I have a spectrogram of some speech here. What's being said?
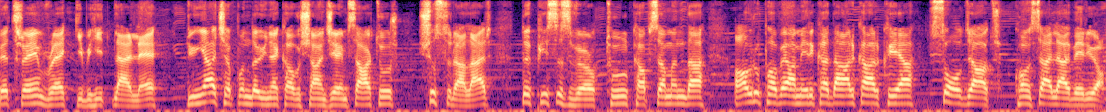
ve Trainwreck gibi hitlerle dünya çapında üne kavuşan James Arthur şu sıralar The Pieces World Tour kapsamında Avrupa ve Amerika'da arka arkaya sold out konserler veriyor.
